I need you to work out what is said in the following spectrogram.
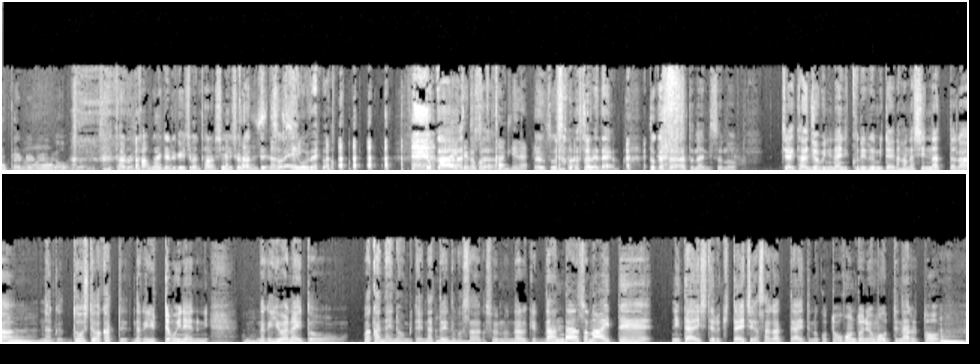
えてる楽し考えてる時が一番楽しいでしょ？だって。それ英語だよ。とか、相手のこと関係ないうん、そうそう、それだよ。とかさ、あと何、その、じゃあ誕生日に何くれるみたいな話になったら、うん。なんかどうして分かって、なんか言ってもいないのに、なんか言わないと分かんないのみたいになったりとかさ、そういうのになるけど、だんだんその相手に対しての期待値が下がって相手のことを本当に思うってなると、うん。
